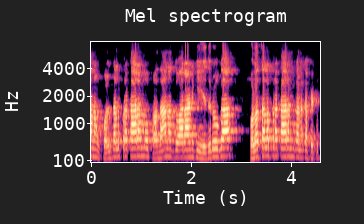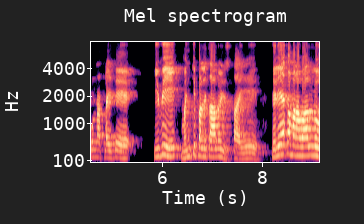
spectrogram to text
మనం కొలతల ప్రకారము ప్రధాన ద్వారానికి ఎదురుగా కొలతల ప్రకారం కనుక పెట్టుకున్నట్లయితే ఇవి మంచి ఫలితాలు ఇస్తాయి. తెలియక మన వాళ్ళు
